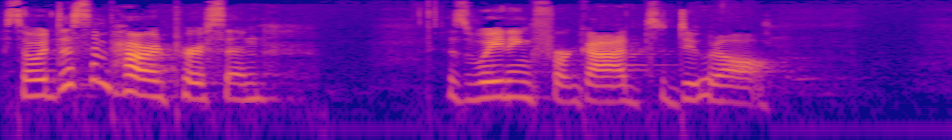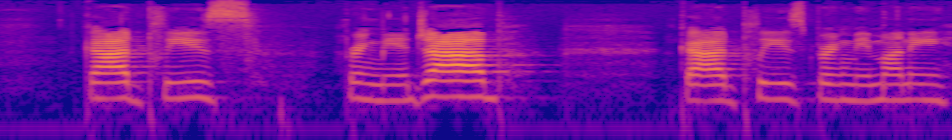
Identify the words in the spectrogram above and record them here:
So a disempowered person is waiting for God to do it all. God, please bring me a job. God, please bring me money.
